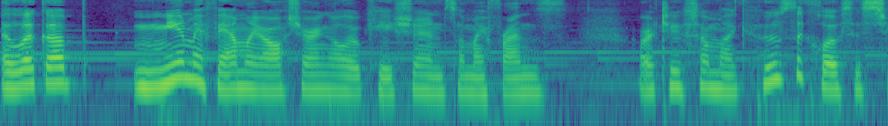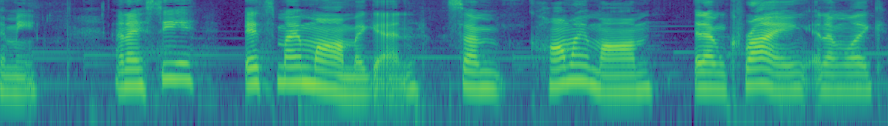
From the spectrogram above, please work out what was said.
I look up, me and my family are all sharing a location, so my friends are too. So I'm like, who's the closest to me? And I see it's my mom again. So I'm call my mom and I'm crying and I'm like,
